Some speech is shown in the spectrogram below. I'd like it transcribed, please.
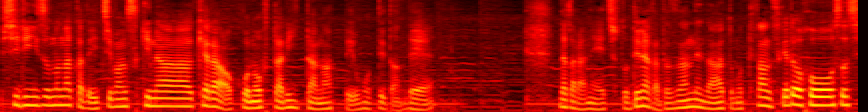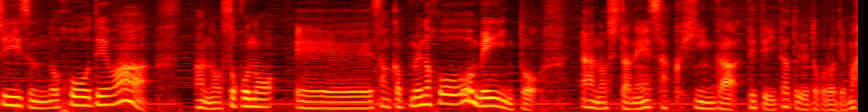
シリーズの中で一番好きなキャラはこの2人だなって思ってたんで、だからね、ちょっと出なかったら残念だなと思ってたんですけど、フォースシーズンの方では、あの、そこの、えー、3カップ目の方をメインと、あの、したね、作品が出ていたというところで、まあ、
